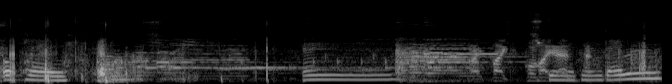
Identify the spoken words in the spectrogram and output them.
Okay. Ähm, ich spiele mit einem Daryl.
